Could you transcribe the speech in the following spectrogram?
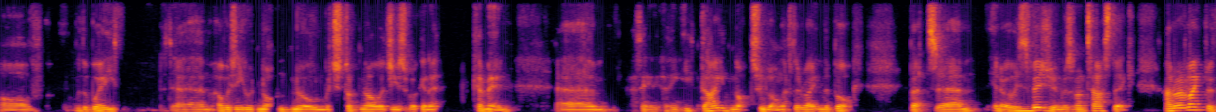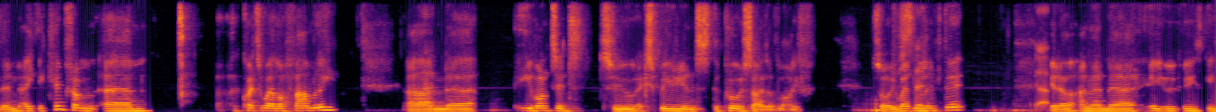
of the way, um, obviously, he would not have known which technologies were going to come in. Um, I think I think he died not too long after writing the book, but um, you know his vision was fantastic, and what I liked with him, it came from um, quite a well-off family and uh, he wanted to experience the poor side of life. So he went and lived it, yeah. you know, and then uh, he, he, he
